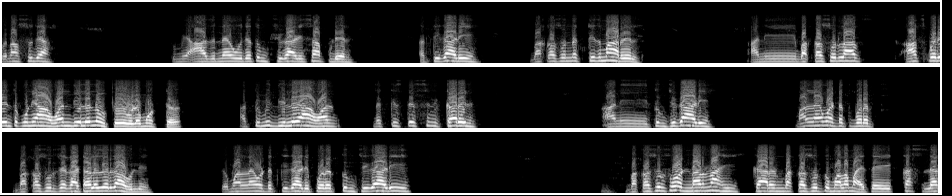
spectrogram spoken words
पण असू द्या. तुम्ही आज नाही उद्या तुमची गाडी सापडेल. आणि ती गाडी बाकासूर नक्कीच मारेल. आणि बाकासूरला आज आजपर्यंत कोणी आव्हान दिलं नव्हतं एवढं मोठं. आणि तुम्ही दिलंय आव्हान. नक्कीच ते स्वीकारेल. आणि तुमची गाडी. मला नाही वाटत परत बाकासूरच्या घाटाला जर गावली तर मला नाही वाटत की गाडी परत तुमची गाडी बाकासूर सोडणार नाही. कारण बाकासूर तुम्हाला माहीत आहे कसल्या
